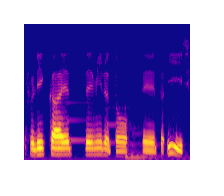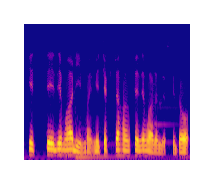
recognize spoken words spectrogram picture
う、振り返ってみると、えーっと、いい意思決定でもあり、まあ、めちゃくちゃ反省でもあるんですけど、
